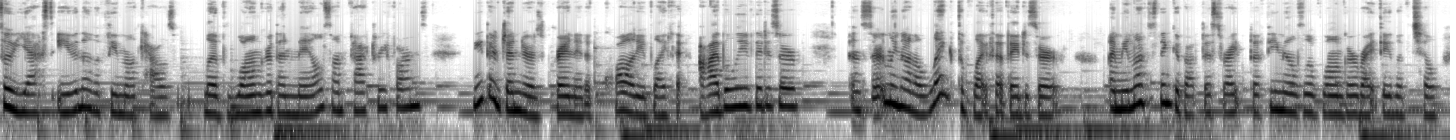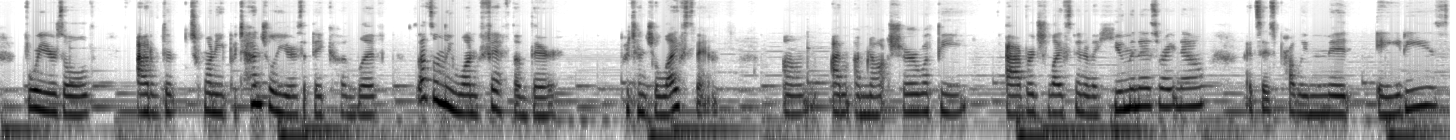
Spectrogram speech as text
so, yes, even though the female cows live longer than males on factory farms, neither gender is granted a quality of life that I believe they deserve, and certainly not a length of life that they deserve. I mean, let's think about this, right? The females live longer, right? They live till four years old out of the 20 potential years that they could live. So that's only one fifth of their potential lifespan. Um, I'm, I'm not sure what the average lifespan of a human is right now. I'd say it's probably mid 80s.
